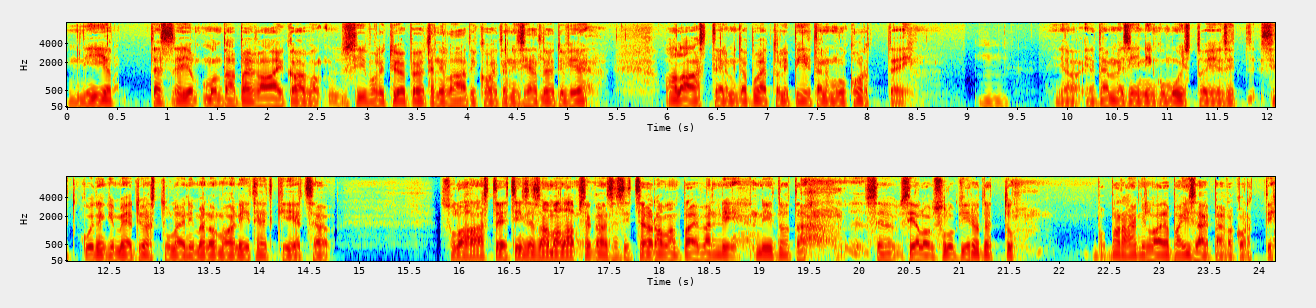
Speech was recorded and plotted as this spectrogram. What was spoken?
Niin ja tässä ei ole montaa päivää aikaa, kun oli työpöytäni laatikoita, niin sieltä löytyi vielä ala-asteella, mitä pojat oli piirtänyt mulle kortteja. Hmm. Ja, ja tämmöisiä niin kuin muistoja. Ja sitten sit kuitenkin meidän työstä tulee nimenomaan niitä hetkiä, että sä, sulla on haasteet siinä se sama lapsen kanssa sitten seuraavan päivän, niin, niin tota, se, siellä on sulla kirjoitettu parhaimmillaan jopa isäipäiväkortti,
